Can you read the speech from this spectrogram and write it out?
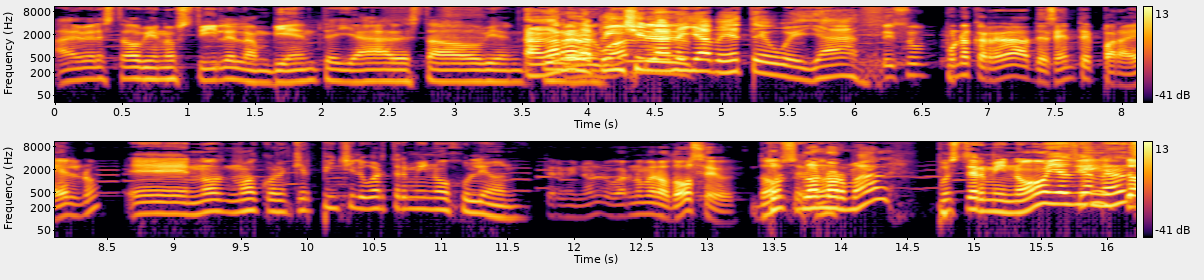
Ha de haber estado bien hostil el ambiente, ya ha de estado bien... Agarra culero. la igual pinche de- lana y ya vete, güey, ya. Hizo una carrera decente para él, ¿no? Eh, no, no me acuerdo en qué pinche lugar terminó Julián. Terminó en lugar número 12. güey. 12, Pues, lo ¿no? normal. Pues terminó, ya es Sí, ganancia.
